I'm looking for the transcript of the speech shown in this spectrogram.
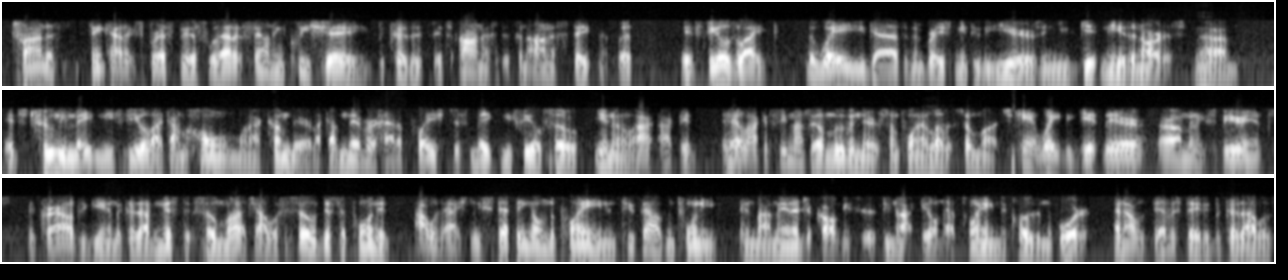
trying to think how to express this without it sounding cliche because it's it's honest. It's an honest statement, but it feels like the way you guys have embraced me through the years and you get me as an artist. Um, it's truly made me feel like I'm home when I come there. Like I've never had a place just make me feel so. You know, I, I could hell, I could see myself moving there at some point. I love it so much. Can't wait to get there um, and experience the crowds again because I've missed it so much. I was so disappointed. I was actually stepping on the plane in 2020, and my manager called me and said, "Do not get on that plane. They're closing the border." And I was devastated because I was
